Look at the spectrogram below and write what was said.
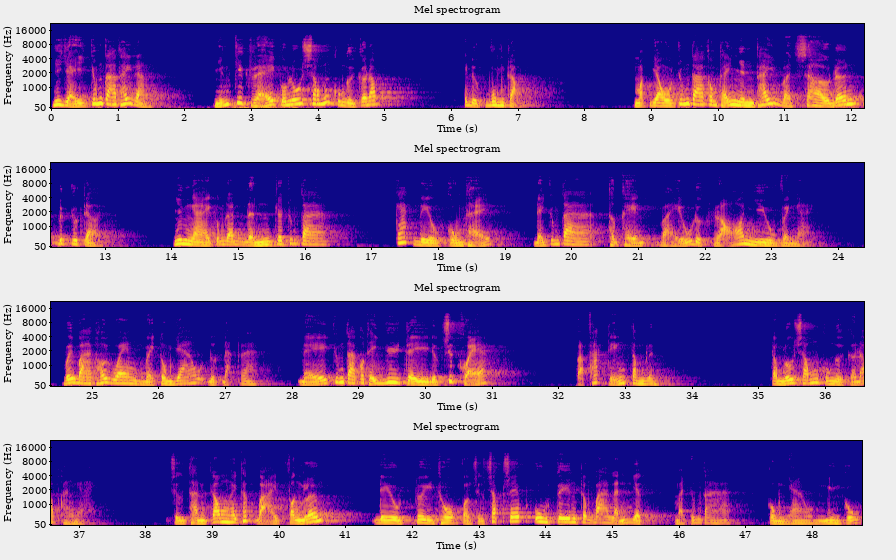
Như vậy chúng ta thấy rằng, những chiếc rễ của lối sống của người cơ đốc phải được vun trồng. Mặc dầu chúng ta không thể nhìn thấy và sờ đến đức chúa trời nhưng ngài cũng đã định cho chúng ta các điều cụ thể để chúng ta thực hiện và hiểu được rõ nhiều về ngài, với ba thói quen về tôn giáo được đặt ra để chúng ta có thể duy trì được sức khỏe và phát triển tâm linh. Trong lối sống của người cơ đốc hàng ngày, sự thành công hay thất bại phần lớn đều tùy thuộc vào sự sắp xếp ưu tiên trong ba lĩnh vực mà chúng ta cùng nhau nghiên cứu.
